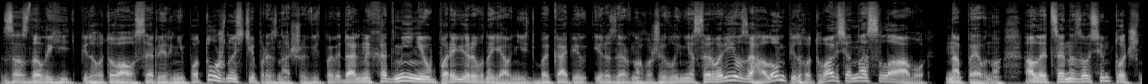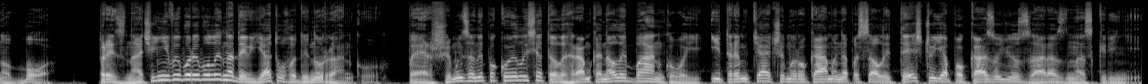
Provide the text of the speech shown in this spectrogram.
заздалегідь підготував серверні потужності, призначив відповідальних адмінів, перевірив наявність бекапів і резервного живлення серверів. Загалом підготувався на славу, напевно, але це не зовсім точно, бо призначені вибори були на 9 годину ранку. Першими занепокоїлися телеграм-канали банкової і тремтячими руками написали те, що я показую зараз на скріні.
